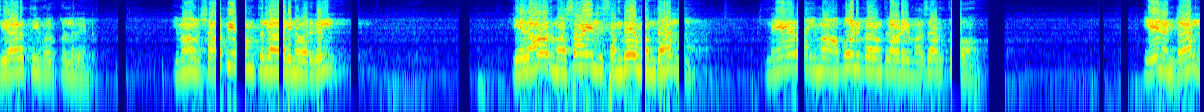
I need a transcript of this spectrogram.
சியாரத்தை மேற்கொள்ள வேண்டும். இமாம் ஷாபி ரஹமத்துல்லாஹி அவர்கள் ஏதாவது மசாயில் சந்தேகம் வந்தால் நேராக இமாம் அபோனி பரமத்துல்லாவுடைய மசாரத்தை ஏனென்றால்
